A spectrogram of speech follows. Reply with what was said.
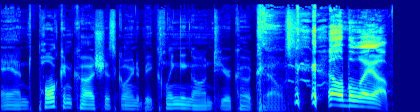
and Polk and Kush is going to be clinging on to your coattails. All the way up.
